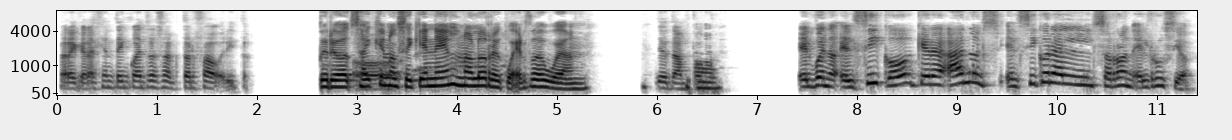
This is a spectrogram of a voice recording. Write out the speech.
para que la gente encuentre a su actor favorito. Pero, ¿sabes que Oh. no sé quién es? No lo recuerdo, weón. Yo tampoco. No. El bueno, el Zico, que era. Ah, no, el, el Zico era el zorrón, el rucio.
